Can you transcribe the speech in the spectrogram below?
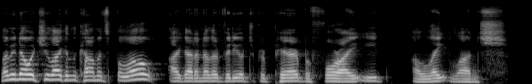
let me know what you like in the comments below. I got another video to prepare before I eat a late lunch.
